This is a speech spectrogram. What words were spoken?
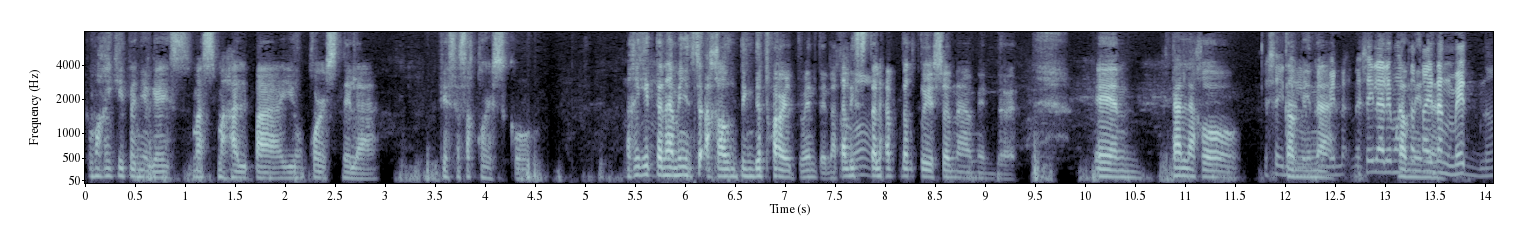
Kung makikita nyo guys, mas mahal pa yung course nila kaysa sa course ko. Nakikita namin yun sa accounting department eh. Nakalista Oo. lahat ng tuition namin doon. And kala ko, Nasa Kami ilalim, na. kami na. Nasa ilalim Kami tayo na. ng med, no?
